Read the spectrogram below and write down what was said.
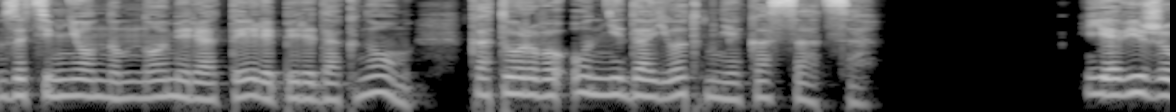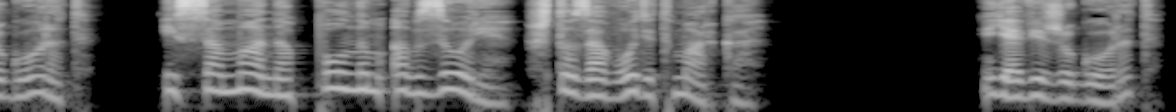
в затемненном номере отеля перед окном, которого он не дает мне касаться. Я вижу город и сама на полном обзоре, что заводит Марка. Я вижу город,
